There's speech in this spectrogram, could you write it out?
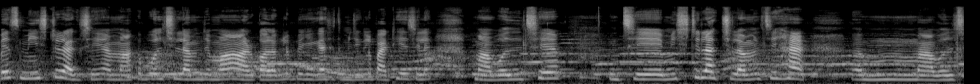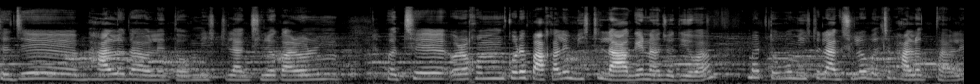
বেশ মিষ্টি লাগছে। মাকে বলছিলাম যে, মা, আর কলাগুলো পেকে গেছে, তুমি যেগুলো পাঠিয়েছিলে। মা বলছে যে, মিষ্টি লাগছিল। আমি বলছি হ্যাঁ। মা বলছে যে, ভালো তাহলে তো মিষ্টি লাগছিল, কারণ হচ্ছে ওরকম করে পাকালে মিষ্টি লাগে না যদিও বা, বাট তবুও মিষ্টি লাগছিল। বলছে, ভালো তাহলে।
